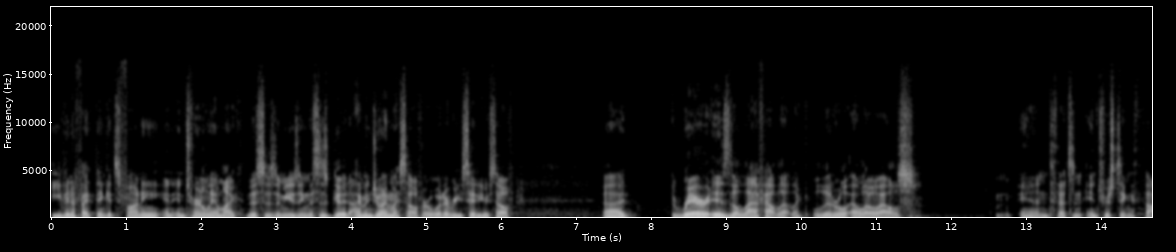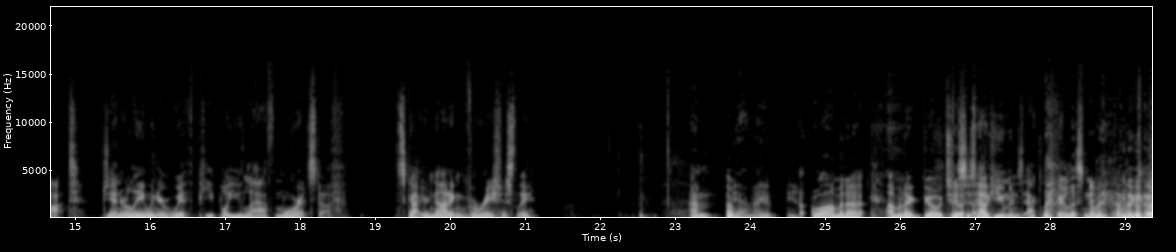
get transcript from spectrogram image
even if I think it's funny and internally I'm like, this is amusing, this is good, I'm enjoying myself, or whatever you say to yourself. Uh, rare is the laugh outlet, like literal LOLs. And that's an interesting thought. Generally, when you're with people, you laugh more at stuff. Scott, you're nodding voraciously. I'm yeah, I, yeah. Well, I'm gonna I'm gonna go to This is how humans act like they're listening. I'm gonna go.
